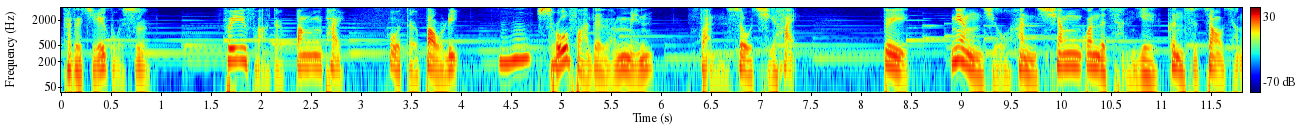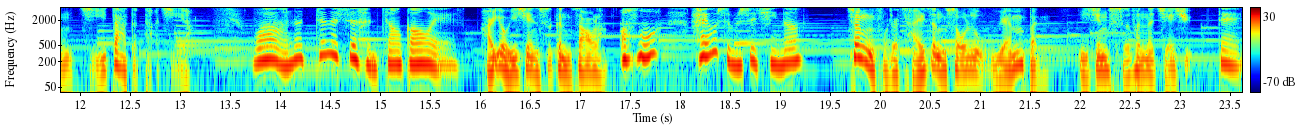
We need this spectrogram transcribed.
它的结果是非法的帮派获得暴利，嗯，守法的人民反受其害，对。酿酒和相关的产业更是造成极大的打击啊！哇，那真的是很糟糕哎。还有一件事更糟了哦，还有什么事情呢？政府的财政收入原本已经十分的拮据，对，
